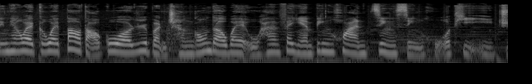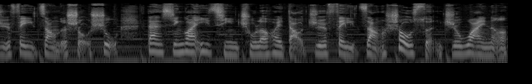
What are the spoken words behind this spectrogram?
今天为各位报道过日本成功的为武汉肺炎病患进行活体移植肺脏的手术，但新冠疫情除了会导致肺脏受损之外呢，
